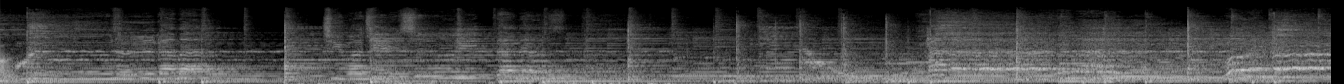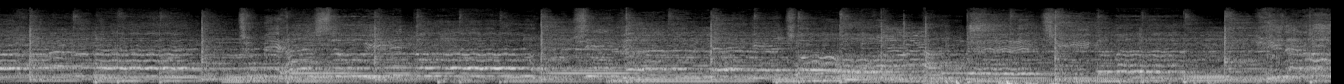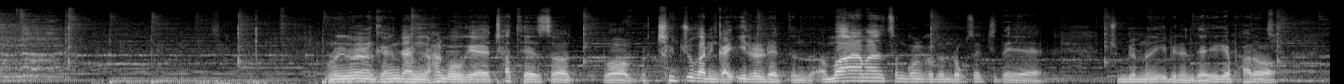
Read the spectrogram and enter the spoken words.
굉장히 한국의 차트에서 뭐 7주간인가 1위를 했던 어마어마한 성공을 거둔 록색지대의 준비 없는 이별인데 이게 바로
